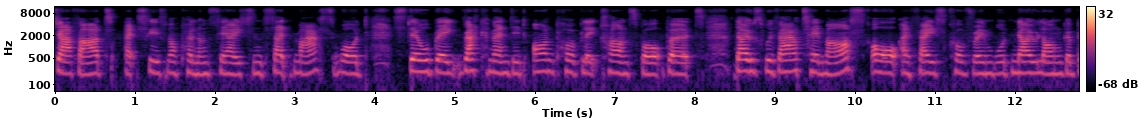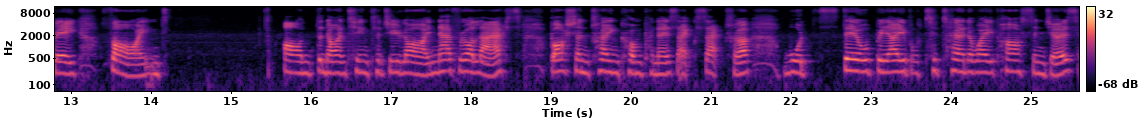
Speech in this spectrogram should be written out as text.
Javid, excuse my pronunciation, said masks would still be recommended on public transport but those without a mask or a face covering would no longer be fined on the 19th of July. Nevertheless, bus and train companies, etc., would still be able to turn away passengers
